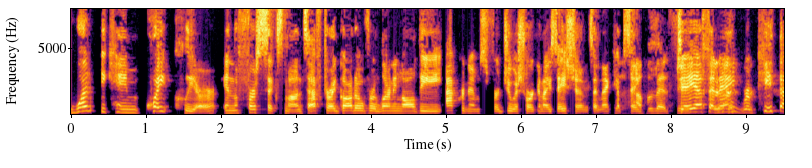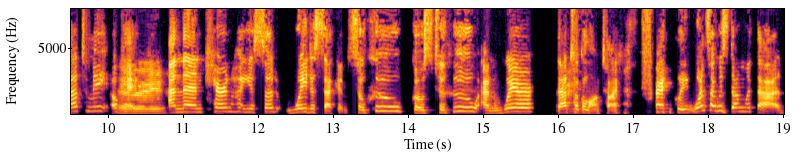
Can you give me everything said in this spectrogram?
what became quite clear in the first six months after I got over learning all the acronyms for Jewish organizations, and I kept saying JFNA, repeat that to me. Okay. Right. And then Keren Hayesod, wait a second. So who goes to who and where? That took a long time, frankly. Once I was done with that,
